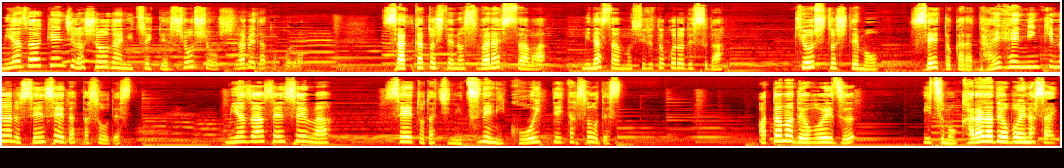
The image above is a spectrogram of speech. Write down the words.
宮沢賢治の生涯について少々調べたところ、作家としての素晴らしさは皆さんも知るところですが、教師としても生徒から大変人気のある先生だったそうです。宮沢先生は生徒たちに常にこう言っていたそうです。頭で覚えず、いつも体で覚えなさい。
